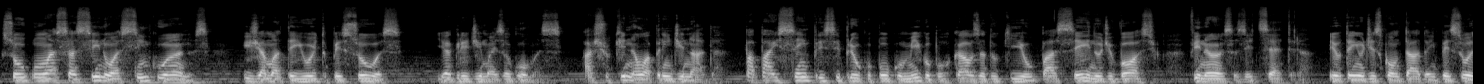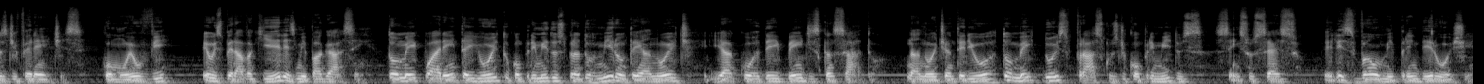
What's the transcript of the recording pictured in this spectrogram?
Sou um assassino há cinco anos e já matei oito pessoas e agredi mais algumas. Acho que não aprendi nada. Papai sempre se preocupou comigo por causa do que eu passei no divórcio, finanças, etc. Eu tenho descontado em pessoas diferentes. Como eu vi, eu esperava que eles me pagassem. Tomei 48 comprimidos para dormir ontem à noite e acordei bem descansado. Na noite anterior, tomei dois frascos de comprimidos, sem sucesso. Eles vão me prender hoje.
